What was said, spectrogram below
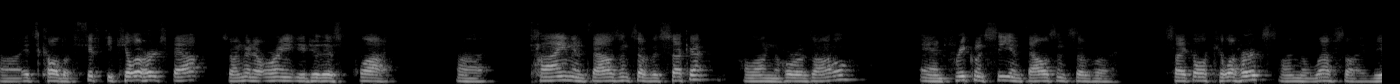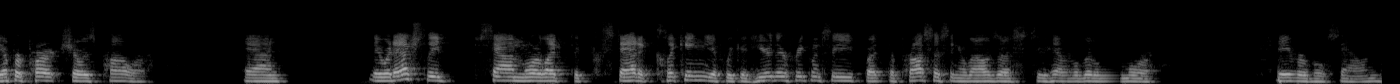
Uh, it's called a 50 kilohertz bat. So I'm going to orient you to this plot. Uh, time in thousandths of a second along the horizontal and frequency in thousandths of a cycle kilohertz on the left side. The upper part shows power. And they would actually sound more like the static clicking if we could hear their frequency, but the processing allows us to have a little more favorable sound.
